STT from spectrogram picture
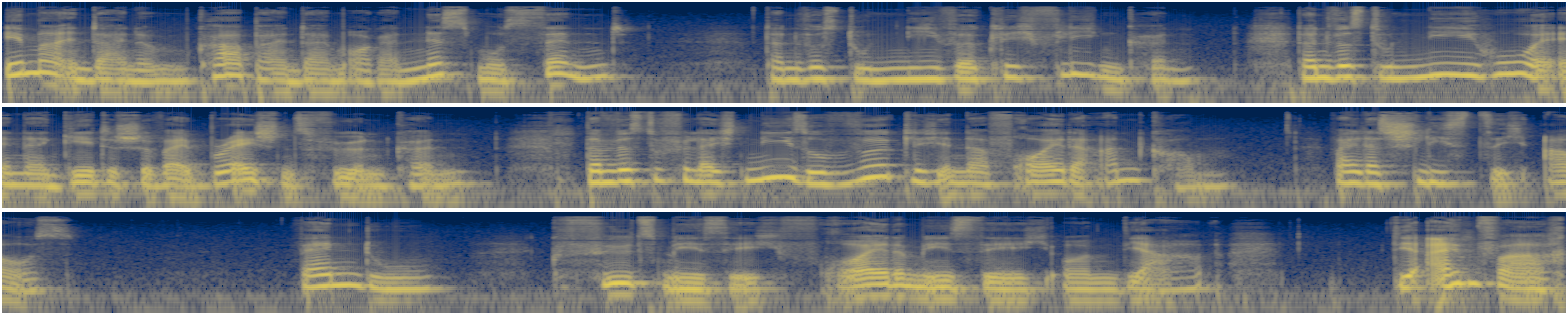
immer in deinem Körper, in deinem Organismus sind, dann wirst du nie wirklich fliegen können. Dann wirst du nie hohe energetische Vibrations führen können. Dann wirst du vielleicht nie so wirklich in der Freude ankommen, weil das schließt sich aus. wenn du gefühlsmäßig, freudemäßig und ja, dir einfach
